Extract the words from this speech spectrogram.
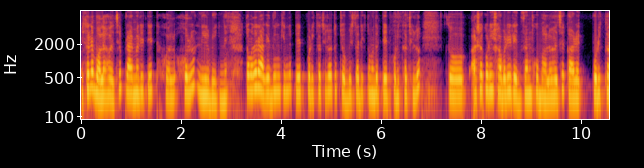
এখানে বলা হয়েছে প্রাইমারি টেট হলো হলো নির্বিঘ্নে। তোমাদের আগের দিন কিন্তু টেট পরীক্ষা ছিল ওটা চব্বিশ তারিখ তোমাদের টেট পরীক্ষা ছিল। তো আশা করি সবারই এক্সাম খুব ভালো হয়েছে। কার পরীক্ষা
